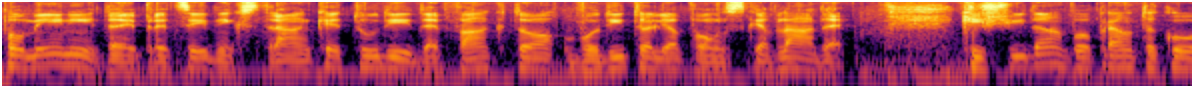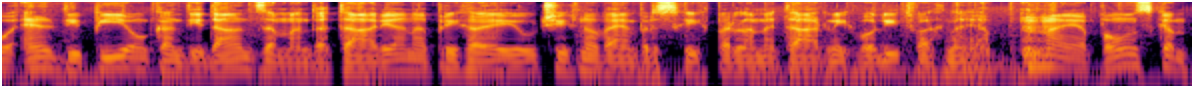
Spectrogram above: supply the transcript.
pomeni, da je predsednik stranke tudi de facto voditelj japonske vlade. Kishida bo prav tako LDP-ov kandidat za mandatarja na prihajajočih novembrskih parlamentarnih volitvah na, Jap na Japonskem,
